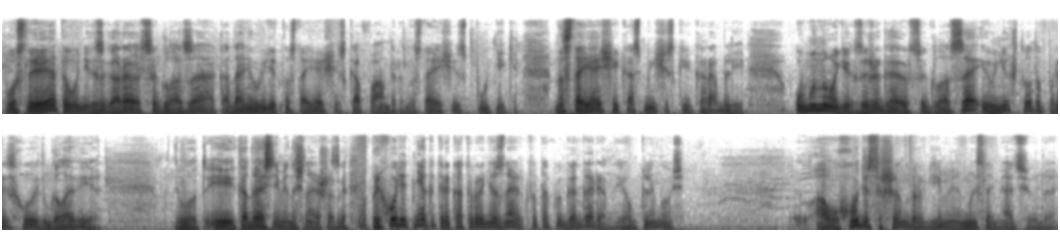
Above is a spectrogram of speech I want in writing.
после этого у них загораются глаза, когда они увидят настоящие скафандры, настоящие спутники, настоящие космические корабли. У многих зажигаются глаза, и у них что-то происходит в голове. Вот. И когда с ними начинаешь разговаривать, приходят некоторые, которые не знают, кто такой Гагарин, я вам клянусь. А уходят совершенно другими мыслями отсюда.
